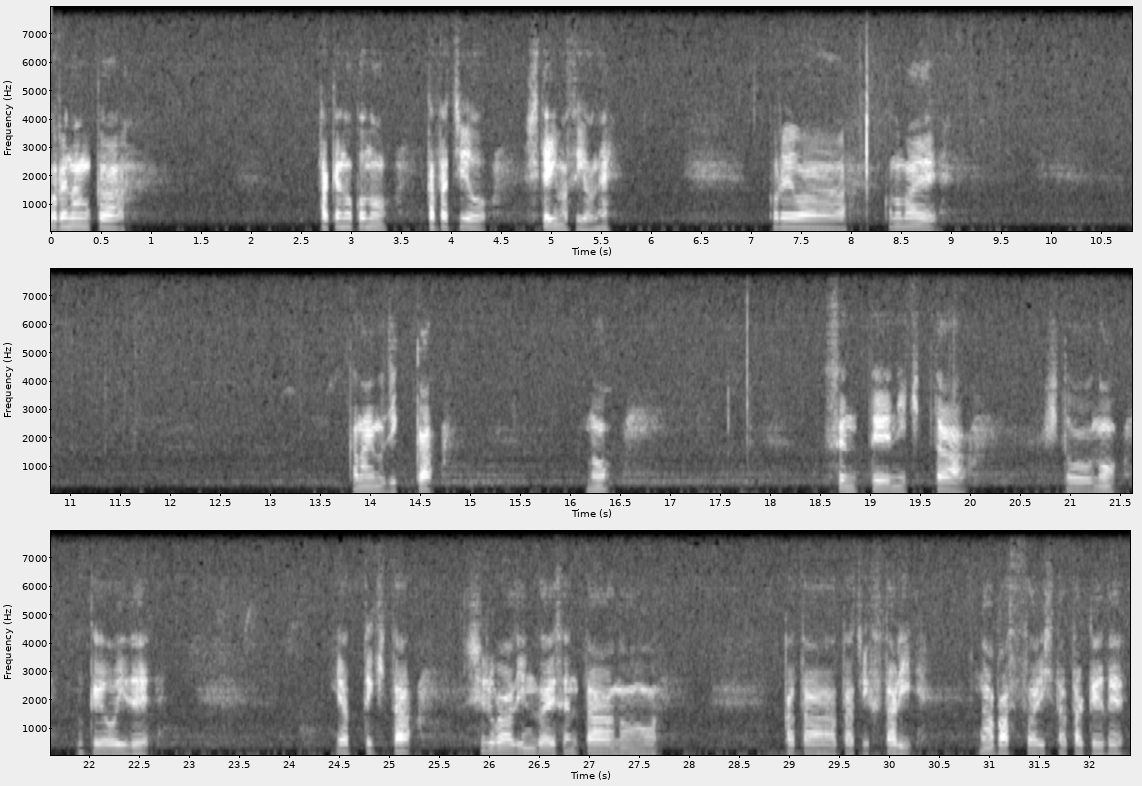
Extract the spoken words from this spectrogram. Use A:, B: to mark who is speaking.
A: これなんかタケノコの形をしていますよね。これはこの前家内の実家の剪定に来た人の請負でやってきたシルバー人材センターの方たち2人が伐採した竹で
